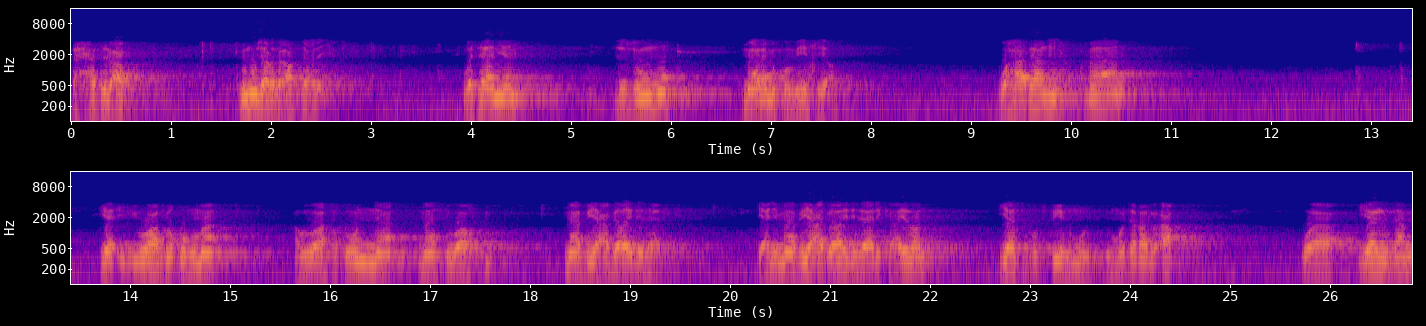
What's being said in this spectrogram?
صحة العقد بمجرد العقد عليه. وثانيا لزومه ما لم يكن فيه خيار. وهذان الحكمان يوافقهما أو يوافقون ما سواه ما بيع بغير ذلك. يعني ما بيع بغير ذلك أيضا يثبت فيه بمجرد العقد ويلزم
